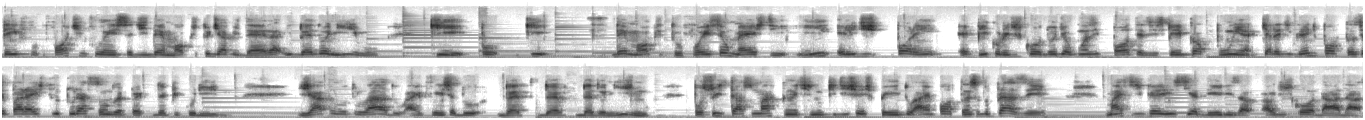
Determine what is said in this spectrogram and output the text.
tem forte influência de Demócrito de Abdera e do hedonismo, que, que Demócrito foi seu mestre e ele, porém, Epicuro discordou de algumas hipóteses que ele propunha, que era de grande importância para a estruturação do, do epicurismo. Já pelo outro lado, a influência do, do, do, do hedonismo possui traços marcantes no que diz respeito à importância do prazer, mas se diferencia deles ao, discordar da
